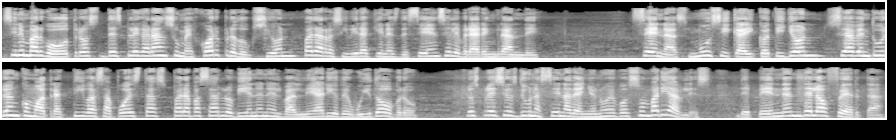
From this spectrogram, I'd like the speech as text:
sin embargo otros desplegarán su mejor producción para recibir a quienes deseen celebrar en grande. Cenas, música y cotillón se aventuran como atractivas apuestas para pasarlo bien en el balneario de Huidobro. Los precios de una cena de Año Nuevo son variables, dependen de la oferta.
